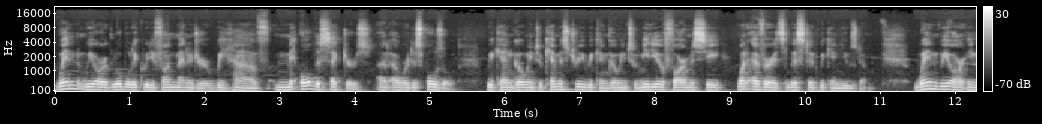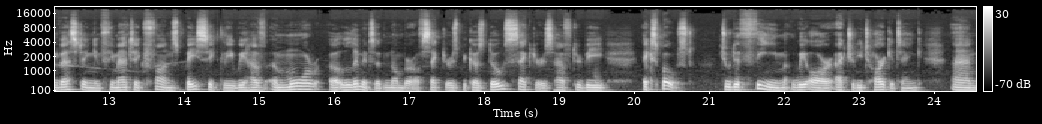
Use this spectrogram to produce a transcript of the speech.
when we are a global equity fund manager, we have all the sectors at our disposal we can go into chemistry, we can go into media, pharmacy, whatever it's listed, we can use them. When we are investing in thematic funds, basically we have a more uh, limited number of sectors because those sectors have to be exposed to the theme we are actually targeting, and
